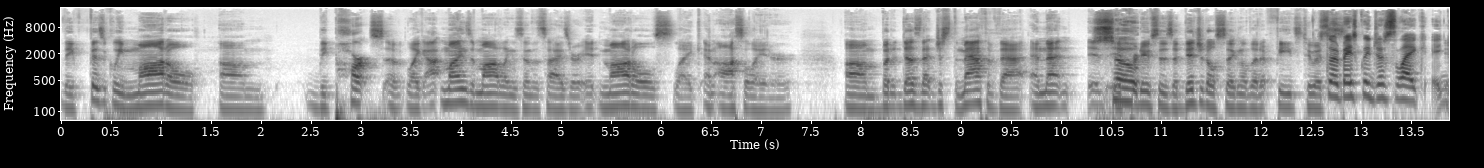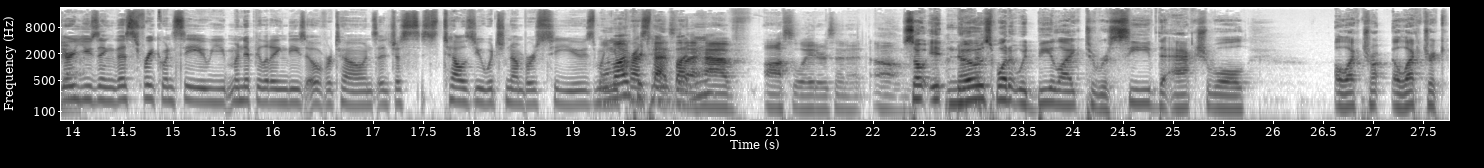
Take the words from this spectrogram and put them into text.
they physically model um the parts of like uh, mine's a modeling synthesizer. It models like an oscillator. Um, but it does that just the math of that, and then it, So- it produces a digital signal that it feeds to it. So basically, just like you're Yeah. using this frequency, you manipulating these overtones, it just tells you which numbers to use when well, you press that pretends that, button. I have oscillators in it. Um, So it knows what it would be like to receive the actual electro- electric,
